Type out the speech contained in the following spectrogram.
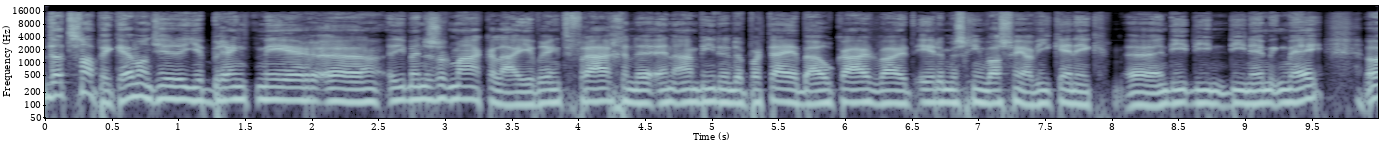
dat snap ik, hè? want je, je brengt meer, uh, je bent een soort makelaar. Je brengt vragende en aanbiedende partijen bij elkaar, waar het eerder misschien was van ja, wie ken ik? Uh, en die, die, die neem ik mee. Uh,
